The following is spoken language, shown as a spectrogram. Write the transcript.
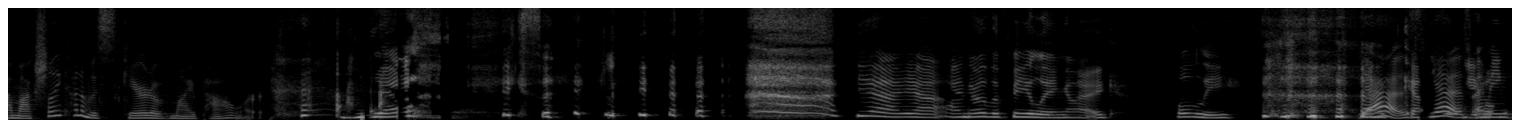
i'm actually kind of scared of my power yeah. Exactly. Yeah yeah i know the feeling like holy yes yes i mean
